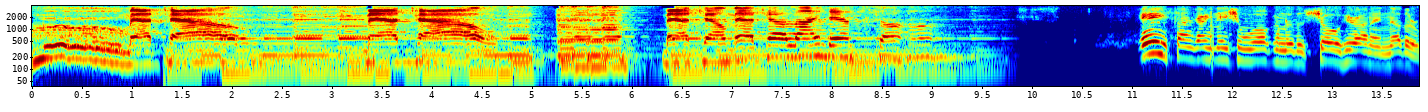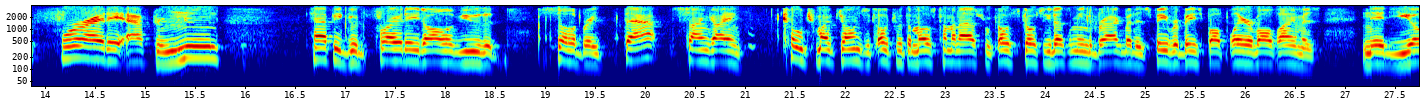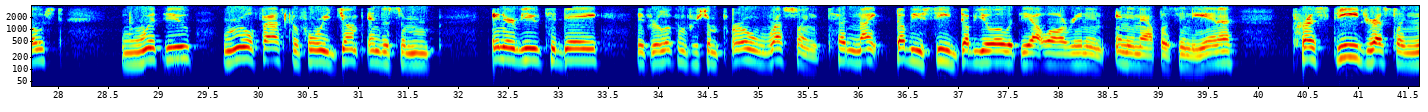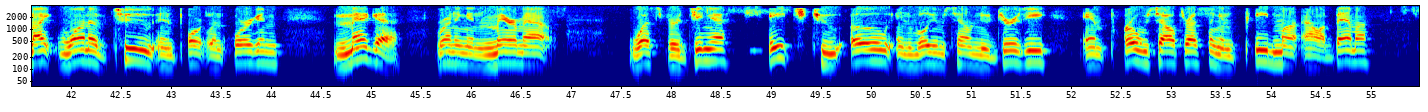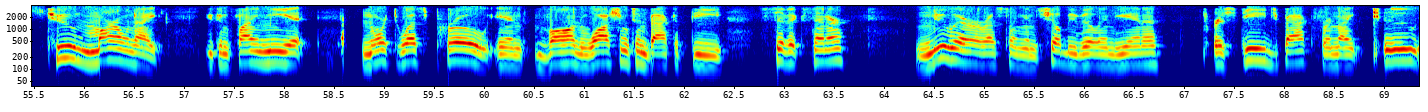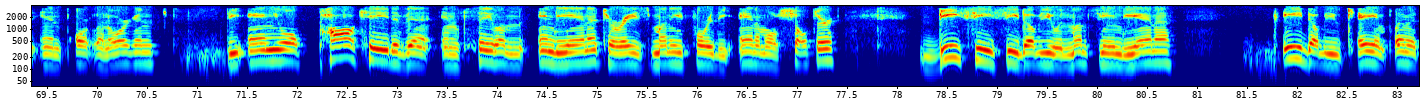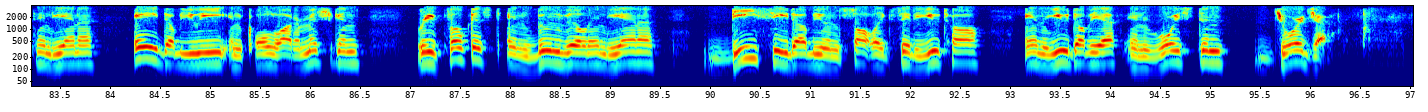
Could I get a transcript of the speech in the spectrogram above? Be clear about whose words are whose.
Speaker 1: Moo, mad cow, mad cow, mad cow, mad cow, line dance song.
Speaker 2: Hey, Guy Nation, welcome to the show here on another Friday afternoon. Happy Good Friday to all of you that celebrate that. Guy and Coach Mike Jones, the coach with the most coming at us from coast to coast. He doesn't mean to brag, but his favorite baseball player of all time is Ned Yost. With you, real fast before we jump into some interview today, if you're looking for some pro wrestling tonight, WCWO at the Outlaw Arena in Indianapolis, Indiana. Prestige Wrestling Night 1 of 2 in Portland, Oregon. Mega running in Marymount, West Virginia. H2O in Williamstown, New Jersey. And Pro South Wrestling in Piedmont, Alabama. Tomorrow night, you can find me at Northwest Pro in Vaughn, Washington, back at the Civic Center. New Era Wrestling in Shelbyville, Indiana. Prestige back for night two in Portland, Oregon. The annual Paul Pawcade event in Salem, Indiana to raise money for the animal shelter. BCCW in Muncie, Indiana. PWK in Plymouth, Indiana. AWE in Coldwater, Michigan. Refocused in Boonville, Indiana. BCW in Salt Lake City, Utah. And the UWF in Royston, Georgia.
